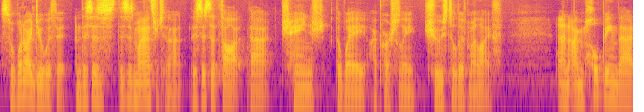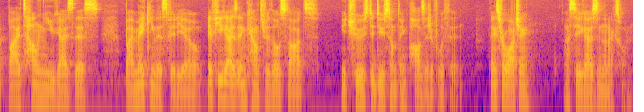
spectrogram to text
So what do I do with it? And this is this is my answer to that. This is the thought that changed the way I personally choose to live my life. And I'm hoping that by telling you guys this, by making this video, if you guys encounter those thoughts, you choose to do something positive with it. Thanks for watching. I'll see you guys in the next one.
